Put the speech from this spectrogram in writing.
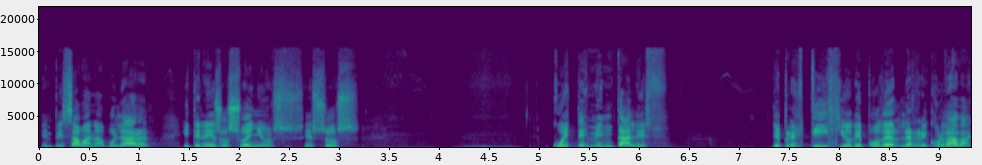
empezaban a volar y tener esos sueños, esos cohetes mentales de prestigio, de poder, les recordaba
